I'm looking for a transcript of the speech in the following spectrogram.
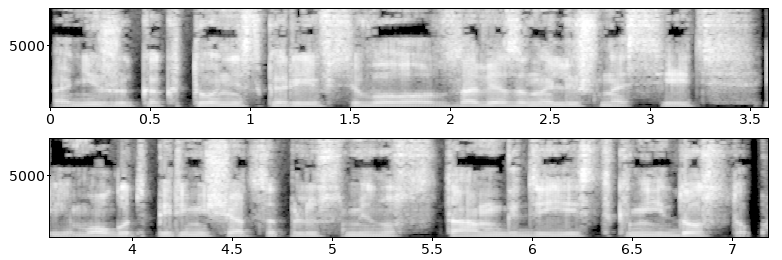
Они же, как Тони, скорее всего, завязаны лишь на сеть и могут перемещаться плюс-минус там, где есть к ней доступ.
